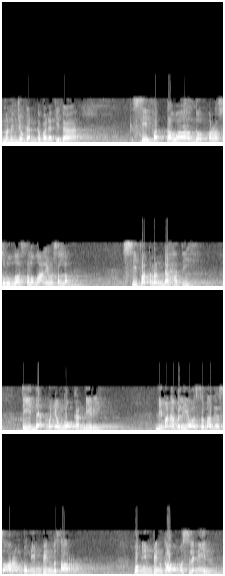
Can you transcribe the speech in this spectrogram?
menunjukkan kepada kita sifat tawadu Rasulullah sallallahu alaihi wasallam. Sifat rendah hati, tidak menyombongkan diri. Di mana beliau sebagai seorang pemimpin besar, pemimpin kaum muslimin,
